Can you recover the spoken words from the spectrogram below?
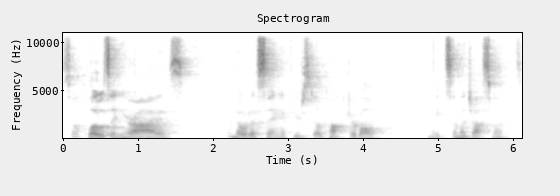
So closing your eyes and noticing if you're still comfortable, make some adjustments.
